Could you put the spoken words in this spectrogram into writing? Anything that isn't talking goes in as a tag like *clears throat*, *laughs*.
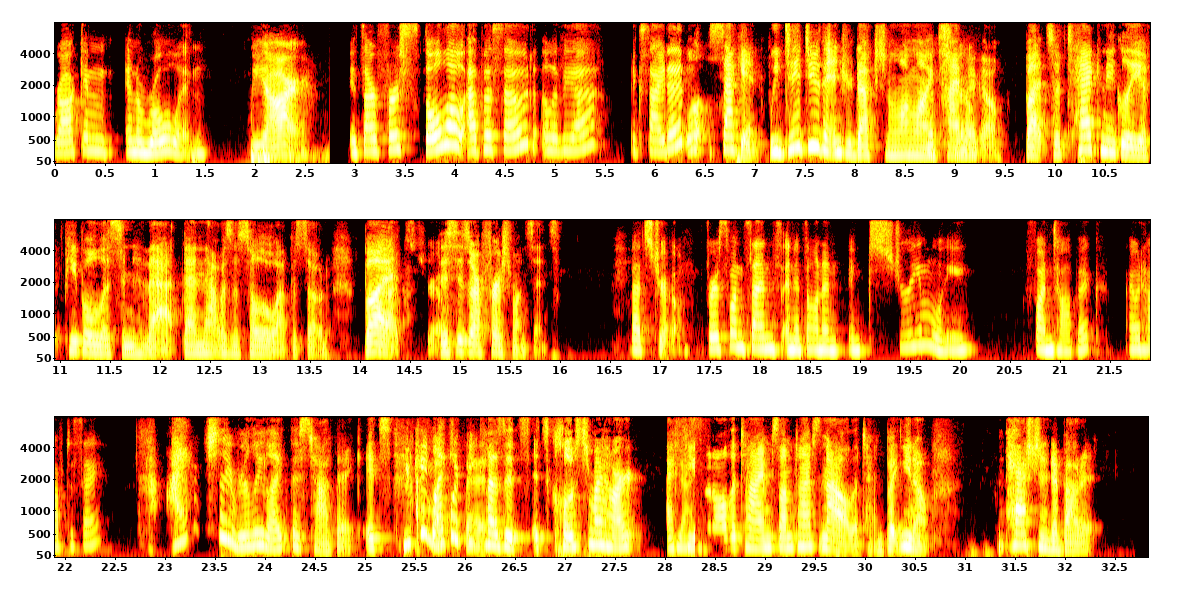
Rocking and a rolling. We are. It's our first solo episode, Olivia. Excited? Well, second, we did do the introduction a long, long That's time true. ago. But so technically, if people listen to that, then that was a solo episode. But this is our first one since. That's true. First one since, and it's on an extremely fun topic, I would have to say. I actually really like this topic. It's You I like it it. because it's it's close to my heart. I feel it all the time sometimes, not all the time, but you know, I'm passionate about it.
